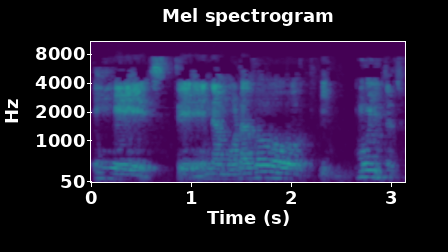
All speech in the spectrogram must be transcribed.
eh, este, enamorado y muy intenso,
